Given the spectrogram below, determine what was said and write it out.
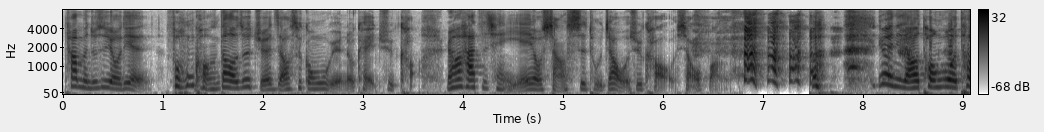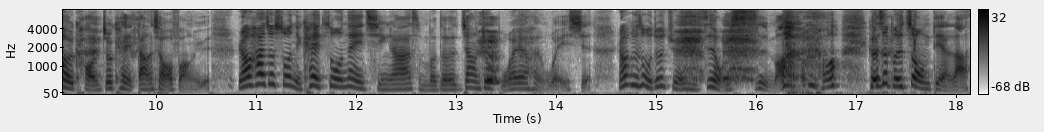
他们就是有点疯狂到就觉得只要是公务员都可以去考，然后他之前也有想试图叫我去考消防。因为你只要通过特考，你就可以当消防员。然后他就说你可以做内勤啊什么的，这样就不会很危险。然后可是我就觉得你这有事嘛？然后可是不是重点啦，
